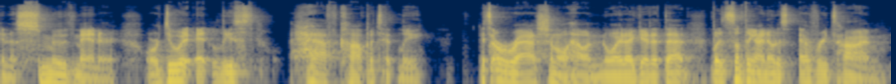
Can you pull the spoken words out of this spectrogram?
in a smooth manner or do it at least half competently. It's irrational how annoyed I get at that, but it's something I notice every time.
